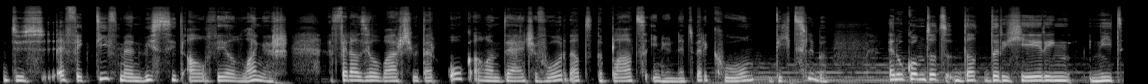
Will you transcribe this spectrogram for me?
Dus effectief, men wist dit al veel langer. Federasiel waarschuwt daar ook al een tijdje voor dat de plaatsen in hun netwerk gewoon dichtslippen. En hoe komt het dat de regering niet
